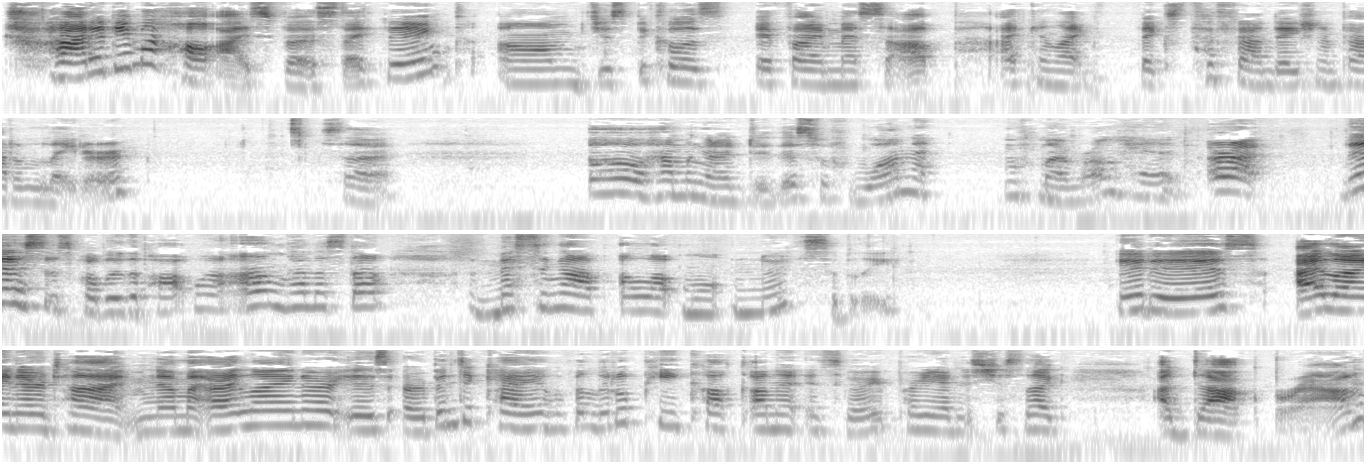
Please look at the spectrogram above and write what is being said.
try to do my whole eyes first, I think. Um, just because if I mess up, I can like fix the foundation and powder later. So, oh, how am I gonna do this with one, with my wrong hand? All right, this is probably the part where I'm gonna start messing up a lot more noticeably. It is eyeliner time. Now my eyeliner is Urban Decay with a little peacock on it. It's very pretty and it's just like a dark brown.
